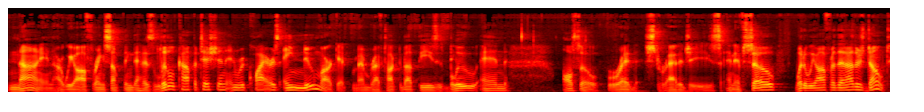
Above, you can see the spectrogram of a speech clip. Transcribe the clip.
Nine, are we offering something that has little competition and requires a new market? Remember, I've talked about these blue and also red strategies. And if so, what do we offer that others don't?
